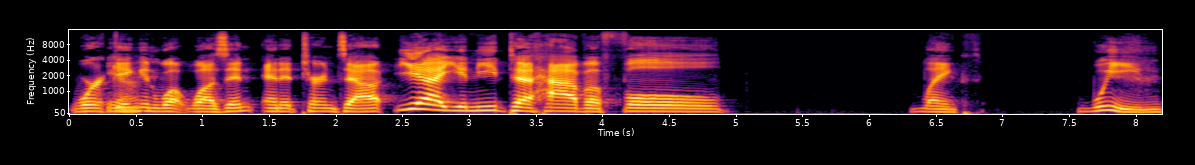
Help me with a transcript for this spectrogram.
working Yeah. and what wasn't. And it turns out, yeah, you need to have a full length ween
